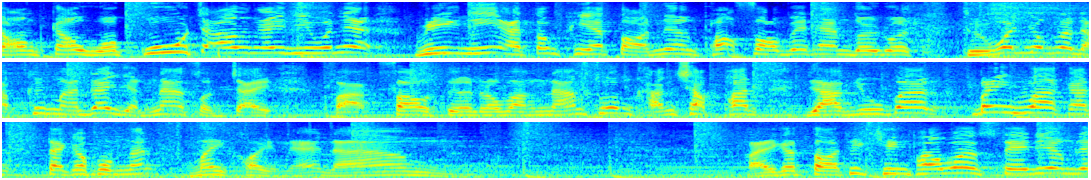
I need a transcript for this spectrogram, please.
ยองเกาหัวกูจะเอายังไงดีวะเนี่ยวีคนี้อาจต้องเพียรต่อเนื่องเพราะฟอร์เวสต์แฮมโดยรวมถือว่ายกระดับขึ้นมาได้อย่างน่าสนใจ ฝากเฝ้าเตือนระวังน้ำท่วมขังฉับพลันอยากอยู่บ้านไม่ว่ากัน แต่กับผมนั้นไม่ค่อยแนะนำ ไปกันต่อที่ King Power Stadium เล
